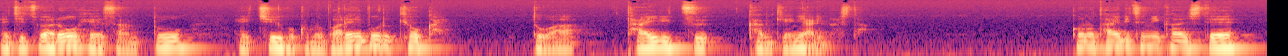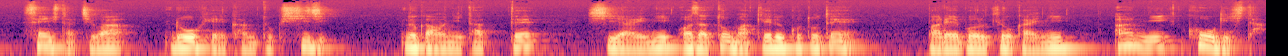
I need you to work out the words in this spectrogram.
実は老兵さんと中国のバレーボール協会とは対立関係にありましたこの対立に関して選手たちは老兵監督指示の側に立って試合にわざと負けることでバレーボール協会に暗に抗議した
